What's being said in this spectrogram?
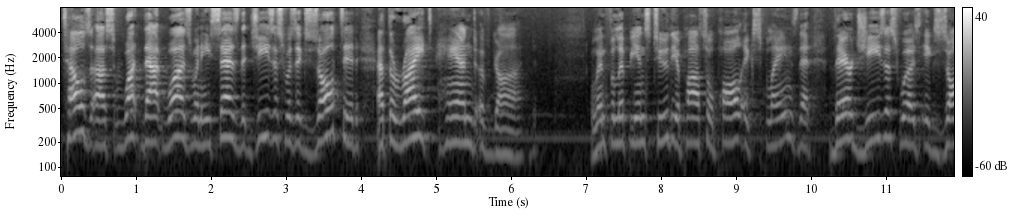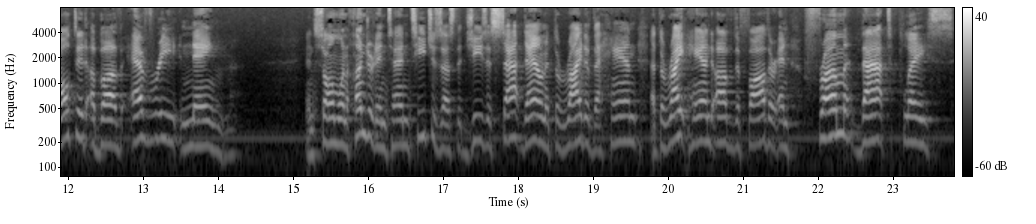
tells us what that was when he says that Jesus was exalted at the right hand of God. Well, in Philippians 2, the Apostle Paul explains that there Jesus was exalted above every name. And Psalm 110 teaches us that Jesus sat down at the right of the hand at the right hand of the Father and from that place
